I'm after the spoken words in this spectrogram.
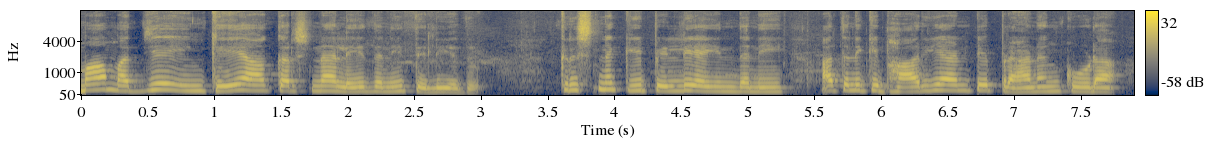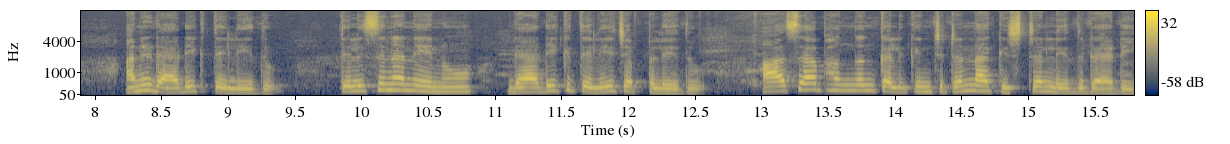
మా మధ్య ఇంకే ఆకర్షణ లేదని తెలియదు. కృష్ణకి పెళ్ళి అయిందని అతనికి భార్య అంటే ప్రాణం కూడా అని డాడీకి తెలియదు తెలిసిన నేను డాడీకి తెలియచెప్పలేదు. ఆశాభంగం కలిగించటం నాకు ఇష్టం లేదు డాడీ.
